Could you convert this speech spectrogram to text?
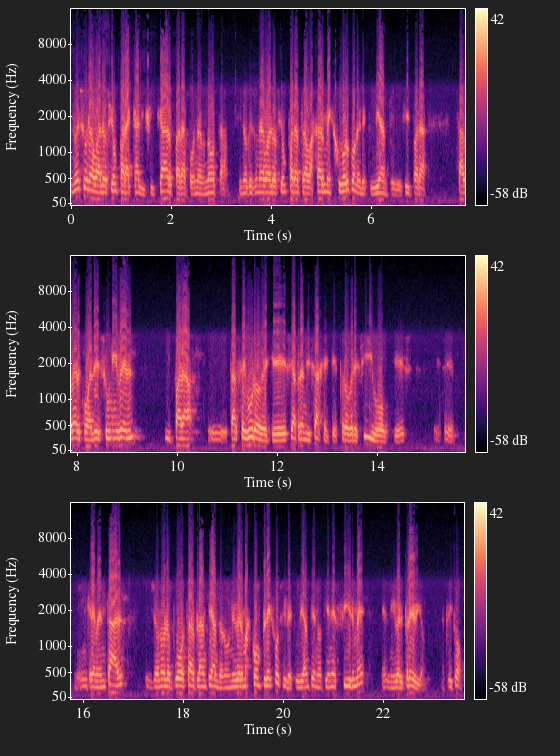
no es una evaluación para calificar, para poner nota, sino que es una evaluación para trabajar mejor con el estudiante, es decir, para saber cuál es su nivel y para eh, estar seguro de que ese aprendizaje que es progresivo, que es este, incremental, yo no lo puedo estar planteando en un nivel más complejo si el estudiante no tiene firme el nivel previo. ¿Me explico?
